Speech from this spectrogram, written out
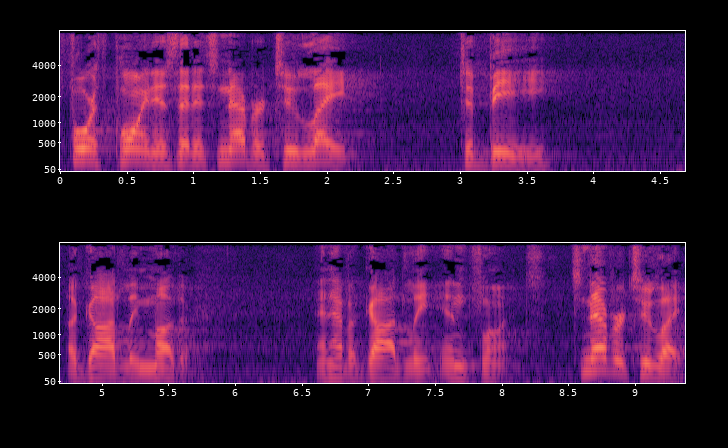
Fourth point is that it's never too late to be a godly mother and have a godly influence. It's never too late.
